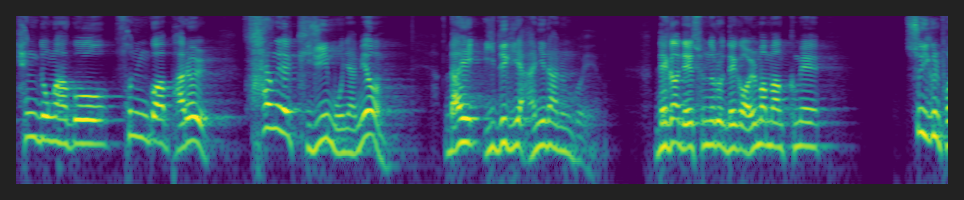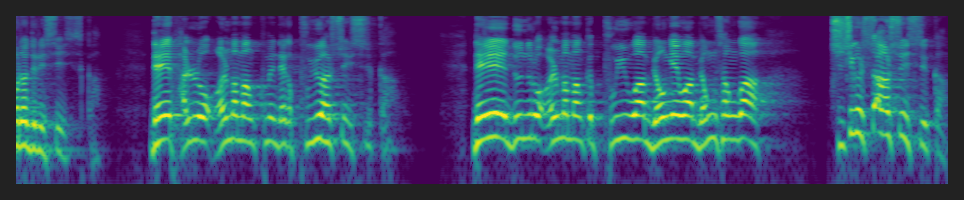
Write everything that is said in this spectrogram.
행동하고 손과 발을 사용해야 될 기준이 뭐냐면 나의 이득이 아니라는 거예요. 내가 내 손으로 내가 얼마만큼의 수익을 벌어들일 수 있을까? 내 발로 얼마만큼의 내가 부유할 수 있을까? 내 눈으로 얼마만큼 부유와 명예와 명성과 지식을 쌓을 수 있을까?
